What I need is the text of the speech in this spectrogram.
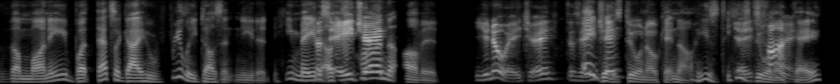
the money, but that's a guy who really doesn't need it. He made Does a AJ, ton of it. You know AJ. Does AJ? AJ's doing okay. No, he's he's, yeah, he's doing fine. okay.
